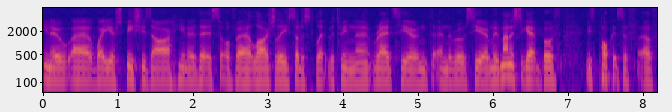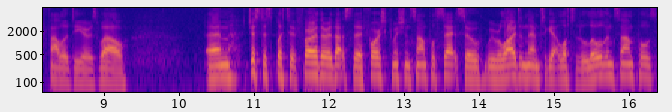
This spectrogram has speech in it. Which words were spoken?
you know, uh, where your species are, you know, that is sort of uh, largely sort of split between the reds here and, and the roes here. And we've managed to get both these pockets of, of fallow deer as well. Um, just to split it further, that's the Forest Commission sample set. So we relied on them to get a lot of the lowland samples,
